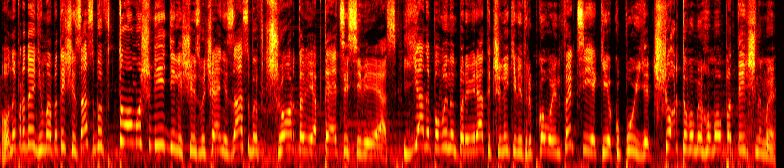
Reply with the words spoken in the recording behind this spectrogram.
Вони продають гомеопатичні засоби в тому ж відділі, що й звичайні засоби в чортовій аптеці CVS. Я не повинен перевіряти, чи ліки від грибкової інфекції, які я купую, є чортовими гомеопатичними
